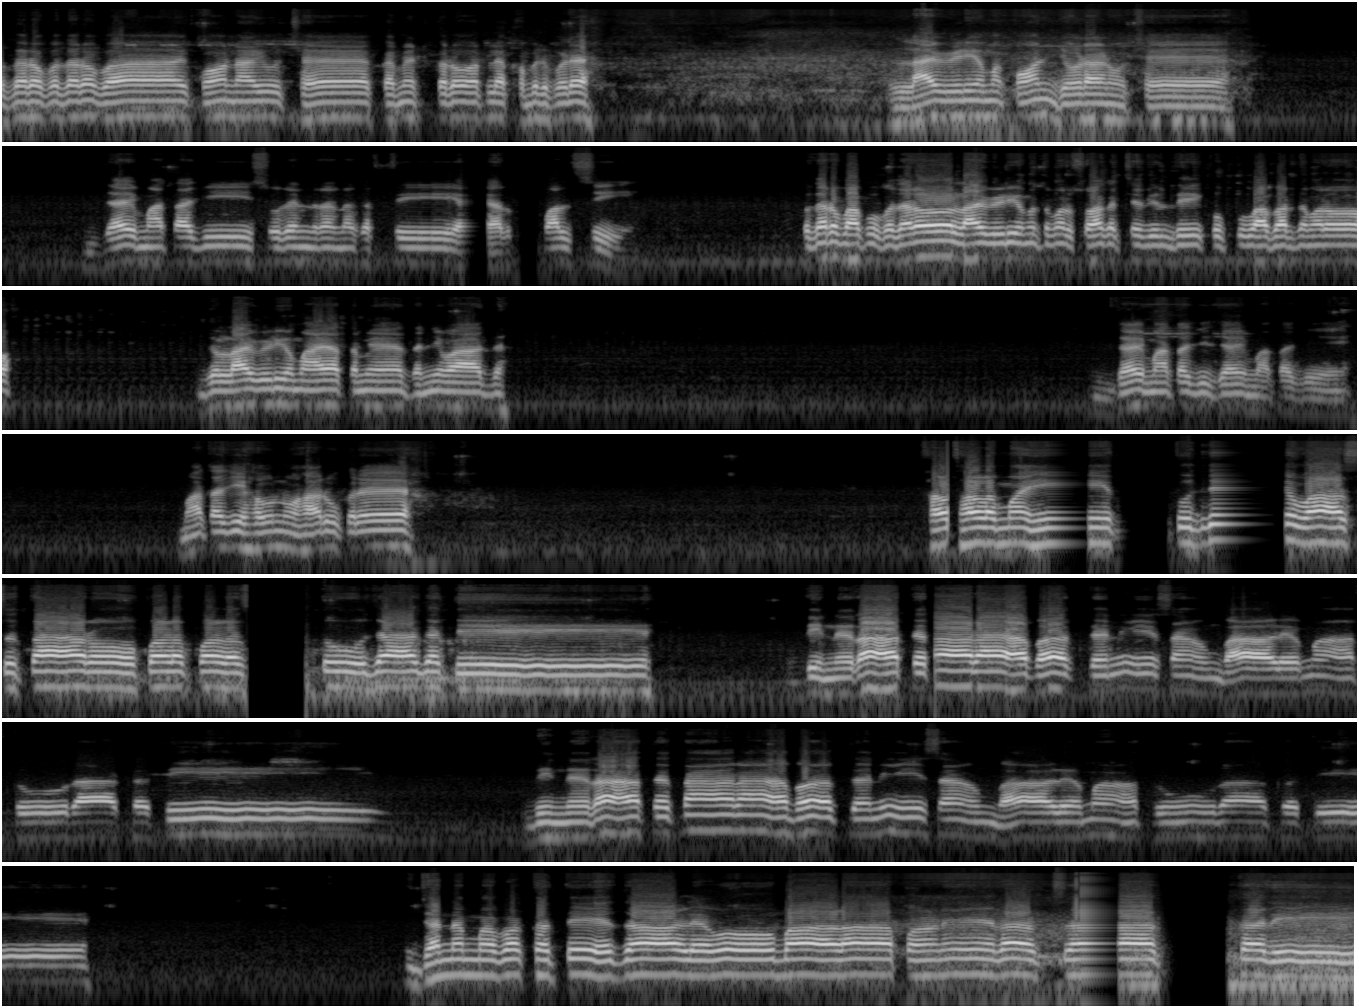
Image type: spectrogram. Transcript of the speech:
પધારો પધારો ભાઈ, કોણ આવ્યું છે? કમેન્ટ કરો એટલે ખબર પડે. લાઈવ વિડીયોમાં કોણ જોડાણું છે? જય માતાજી સુરેન્દ્રનગરથી હરપાલસિંહ. પધારો બાપુ, પધારો. લાઈવ વિડીયોમાં તમારું સ્વાગત છે દિલથી. ખૂબ ખૂબ આભાર તમારો. જો લાઈવ વિડીયોમાં આવ્યા તમે, ધન્યવાદ. જય માતાજી જય માતાજી. માતાજી હવનું હારું કરે. થળ થળ મહી તુજે વાસ તારો, પળ પળ તું જાગતી. દિન રાત તારા ભક્તની સંભાળમાં તું રાખતી. દિન રાત તારા ભક્તની સંભાળમાં તું રાખતે જન્મ વખતે જાળવો બાળાપણે રક્ષા કરી.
